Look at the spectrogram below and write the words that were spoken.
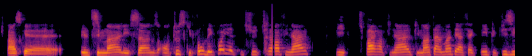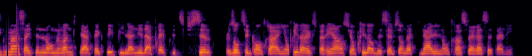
Je pense que, ultimement, les Suns ont tout ce qu'il faut. Des fois, il y a, tu te rends en finale, puis tu perds en finale, puis mentalement, tu es affecté, puis physiquement, ça a été une longue run, puis tu es affecté, puis l'année d'après, plus difficile. Eux autres, c'est le contraire. Ils ont pris leur expérience, ils ont pris leur déception de la finale, ils l'ont transféré à cette année.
